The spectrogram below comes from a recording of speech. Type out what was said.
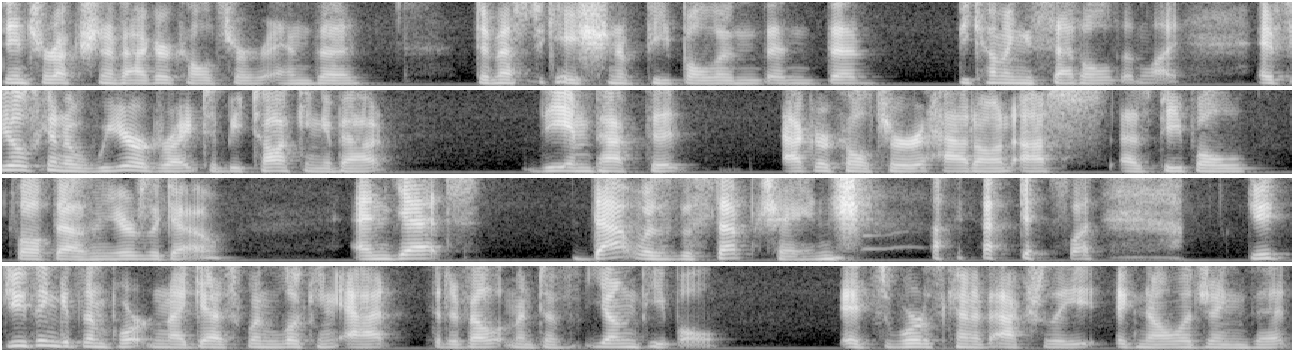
the introduction of agriculture and the domestication of people and, and the becoming settled and like it feels kind of weird, right, to be talking about the impact that agriculture had on us as people 12,000 years ago. And yet, that was the step change. I guess like do do you think it's important, I guess, when looking at the development of young people, it's worth kind of actually acknowledging that,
